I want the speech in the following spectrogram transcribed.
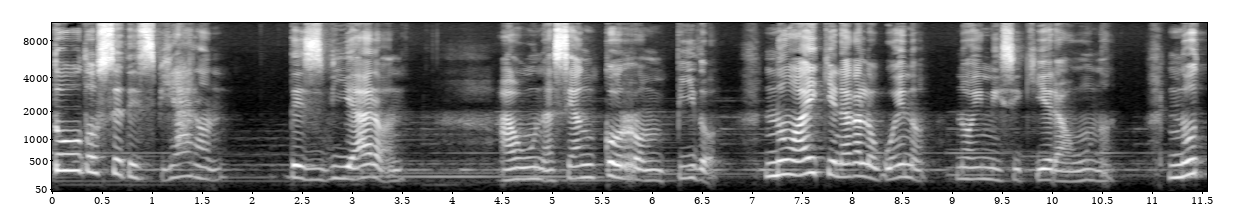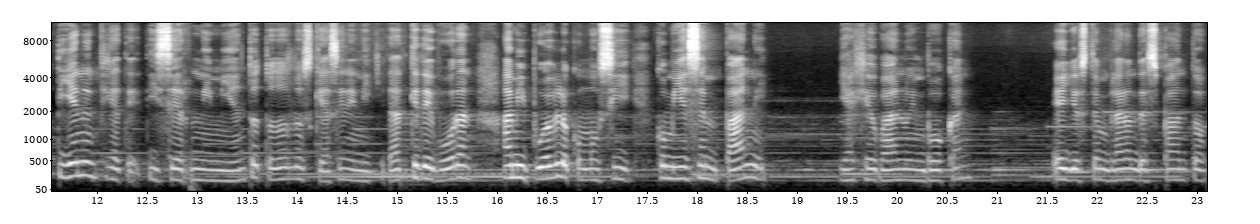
Todos se desviaron, desviaron, a una se han corrompido. No hay quien haga lo bueno, no hay ni siquiera uno. No tienen, fíjate, discernimiento todos los que hacen iniquidad, que devoran a mi pueblo como si comiesen pan y, a Jehová no invocan. Ellos temblaron de espanto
